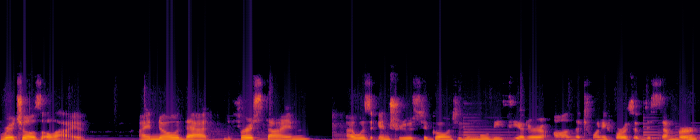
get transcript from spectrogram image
rituals alive. I know that the first time I was introduced to going to the movie theater on the 24th of December,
